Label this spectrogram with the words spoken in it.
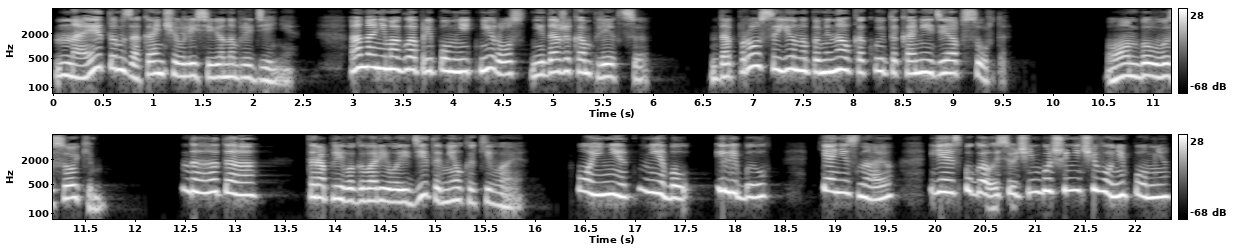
На этом заканчивались ее наблюдения. Она не могла припомнить ни рост, ни даже комплекцию. Допрос ее напоминал какую-то комедию абсурда. «Он был высоким?» «Да-да», — торопливо говорила Эдита, мелко кивая. «Ой, нет, не был. Или был. Я не знаю. Я испугалась очень, больше ничего не помню».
